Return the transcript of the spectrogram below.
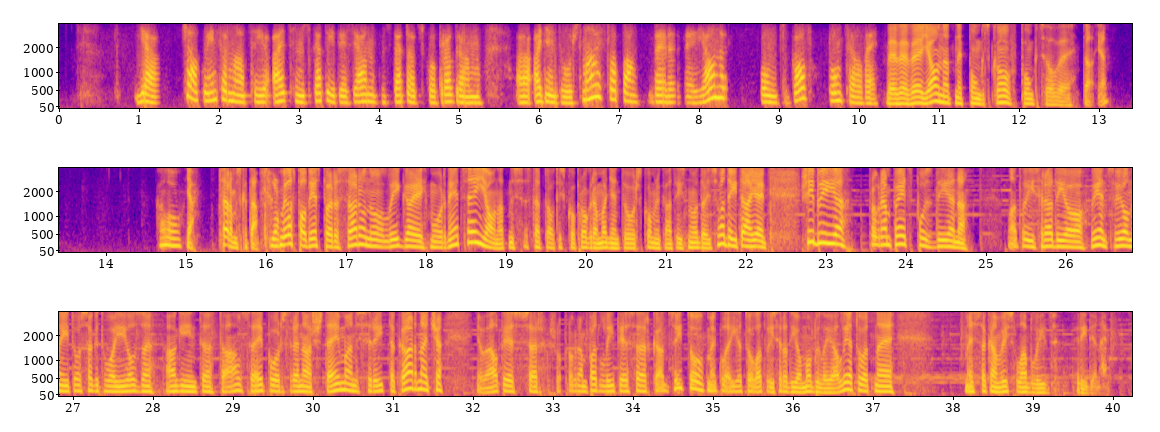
Jā, šādu informāciju aicinu skatīties jaunatnes startautisko programmu aģentūras mājaslapā www.jaunatne.gov.lv www.jaunatne.gov.lv Tā, jā? Ja? Halo, jā. Cerams, ka tā. Jā. Lielas paldies par sarunu Līgai Mūrniecei, jaunatnes starptautisko programmu aģentūras komunikācijas nodaļas vadītājai. Šī bija programma pēcpusdiena. Latvijas radio viens vilnī to sagatavoja Ilze Agīnta, Tāls Eipors, Renārs Šteimanis, Rita Kārnača. Ja vēlties ar šo programmu padalīties ar kādu citu, meklējiet to Latvijas radio mobilajā lietotnē. Mēs sakām visu labu līdz rītdienai.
